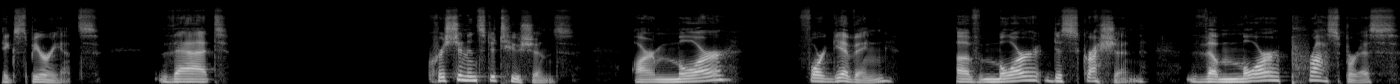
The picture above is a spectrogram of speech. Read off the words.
experience that Christian institutions are more forgiving of more discretion the more prosperous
